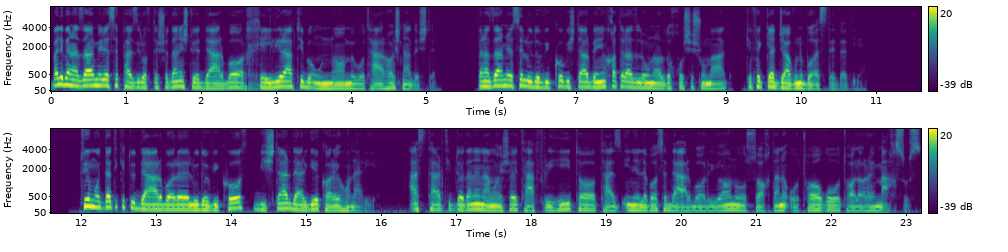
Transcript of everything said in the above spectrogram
ولی به نظر می‌رسه پذیرفته شدنش توی دربار خیلی ربطی به اون نامه و طرحهاش نداشته. به نظر می‌رسه لودویکو بیشتر به این خاطر از لئوناردو خوشش اومد که فکر کرد جوون با استعدادیه. توی مدتی که تو دربار لودویکوست بیشتر درگیر کارهای هنریه. از ترتیب دادن نمایش های تفریحی تا تزیین لباس درباریان و ساختن اتاق و تالارهای مخصوص.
